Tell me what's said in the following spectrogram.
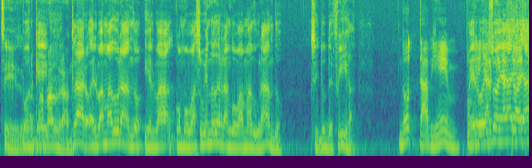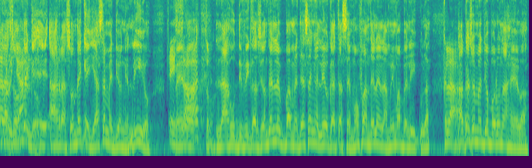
Sí, Porque, va madurando. claro, él va madurando y él va, como va subiendo de rango, va madurando. Si tú te fijas. No, está bien. porque Pero eso es final se va a, a razón de desarrollando. que, eh, a razón de que ya se metió en el lío. Exacto. Pero la justificación de él para meterse en el lío, que hasta se mofan de él en la misma película. Claro. Ah, que se metió por una jeva.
